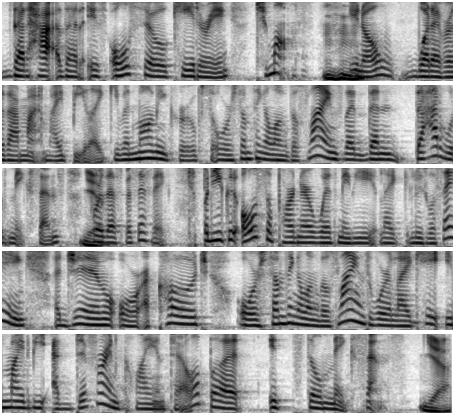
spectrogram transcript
that ha- that is also catering to moms, Mm-hmm. you know, whatever that might, might be, like even mommy groups or something along those lines. Then then that would make sense Yeah. for that specific. But you could also partner with maybe like Luis was saying, a gym or a coach or something along those lines, where like, hey, it might be a different clientele, but it still makes sense. Yeah.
